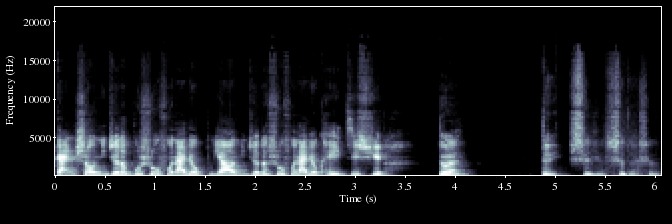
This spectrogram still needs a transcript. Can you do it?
感受。你觉得不舒服，那就不要；你觉得舒服，那就可以继续。对，对，是的，是的，是的。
